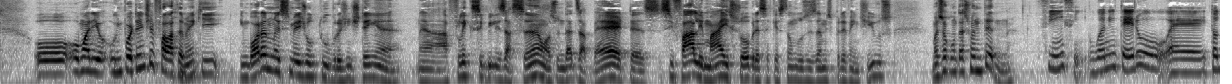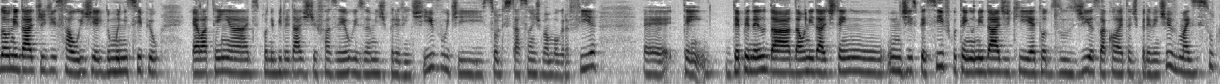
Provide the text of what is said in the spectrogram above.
Ô, ô Maria, o importante é falar também que, embora nesse mês de outubro a gente tenha né, a flexibilização, as unidades abertas, se fale mais sobre essa questão dos exames preventivos, mas isso acontece o ano inteiro, né? Sim, sim. O ano inteiro, é, toda a unidade de saúde do município, ela tem a disponibilidade de fazer o exame de preventivo, de solicitação de mamografia. É, tem, dependendo da, da unidade, tem um, um, dia específico, tem unidade que é todos os dias a coleta de preventivo, mas isso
